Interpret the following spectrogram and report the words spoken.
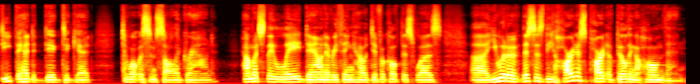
deep they had to dig to get to what was some solid ground how much they laid down everything, how difficult this was. Uh, you would have, this is the hardest part of building a home then.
